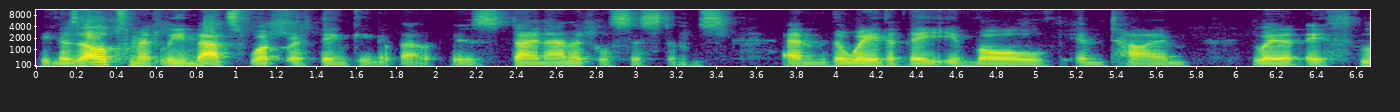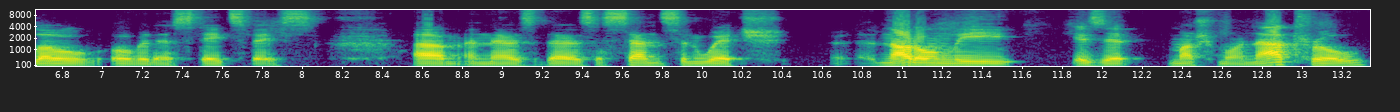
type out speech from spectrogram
because ultimately that's what we're thinking about is dynamical systems and the way that they evolve in time, the way that they flow over their state space. Um, and there's there's a sense in which not only is it much more natural,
